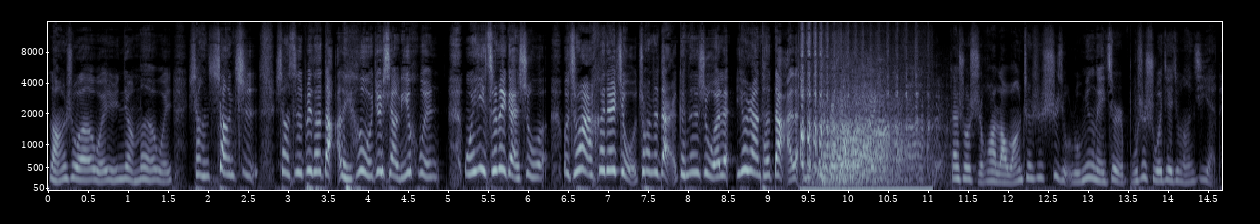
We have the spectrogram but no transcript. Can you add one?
老王说：“我你们我上上次上次被他打了以后，我就想离婚，我一直没敢说。我昨晚喝点酒，壮着胆跟他说了，又让他打了。但说实话，老王真是嗜酒如命那劲儿，不是说戒就能戒的。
